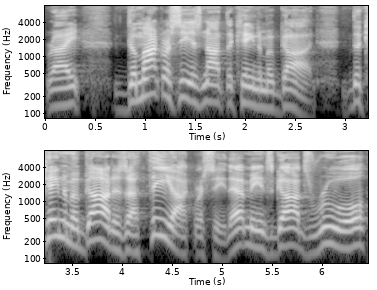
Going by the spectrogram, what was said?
right? Democracy is not the kingdom of God. The kingdom of God is a theocracy. That means God's rule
